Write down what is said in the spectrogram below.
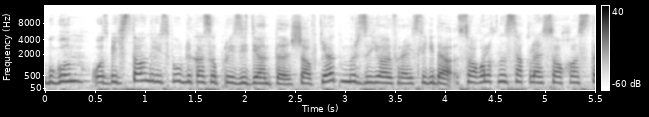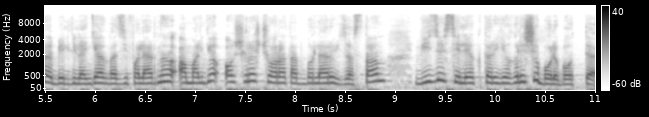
Bugun O'zbekiston Respublikasi Prezidenti Shavkat Mirziyoyev raisligida sog'liqni saqlash sohasida belgilangan vazifalarni amalga oshirish chora-tadbirlari yuzasidan video selektor yig'ilishi bo'lib o'tdi.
